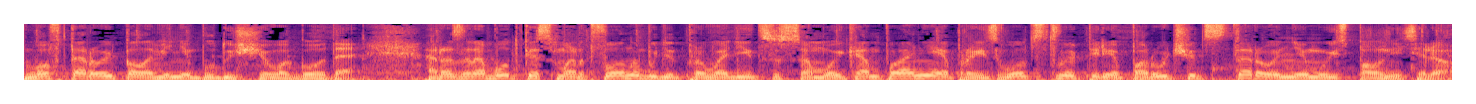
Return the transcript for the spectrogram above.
во второй половине будущего года. Разработка смартфона будет проводиться самой компанией, а производство перепоручит стороннему исполнителю.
